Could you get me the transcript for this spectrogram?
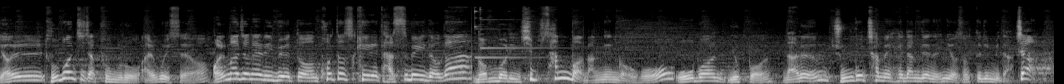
12번째 작품으로 알고 있어요. 얼마 전에 리뷰했던 쿼터 스케일의 다스베이더가 넘버링 13번 맞는 거고 5번, 6번 나름 중고참에 해당되는 녀석들입니다. 자,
